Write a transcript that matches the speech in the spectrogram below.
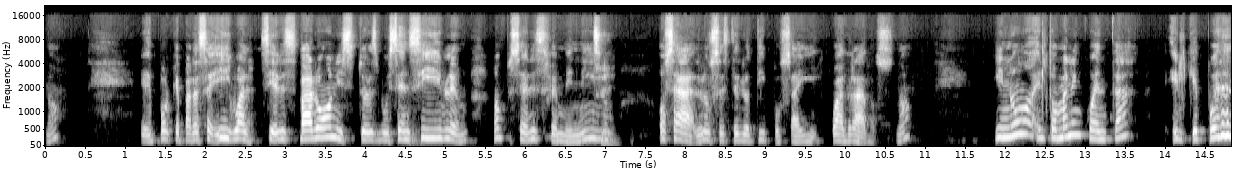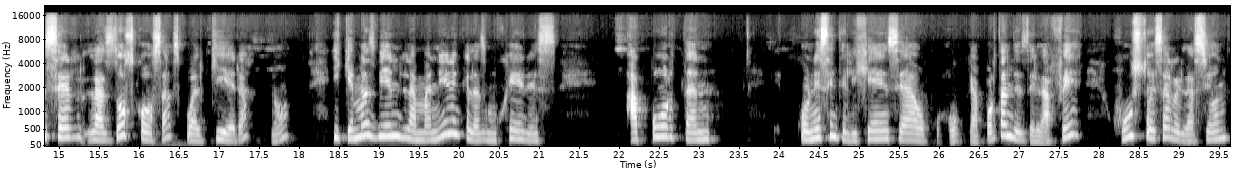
¿no? Eh, porque para ser igual, si eres varón y si tú eres muy sensible, no, pues eres femenino. O sea, los estereotipos ahí cuadrados, ¿no? Y no el tomar en cuenta el que pueden ser las dos cosas, cualquiera, ¿no? Y que más bien la manera en que las mujeres aportan con esa inteligencia o, que aportan desde la fe justo esa relación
